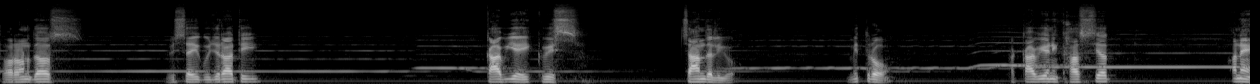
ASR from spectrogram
ધોરણ દસ, વિષય ગુજરાતી. કાવ્ય એકવીસ, ચાંદલીઓ. મિત્રો, આ કાવ્યની ખાસિયત અને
